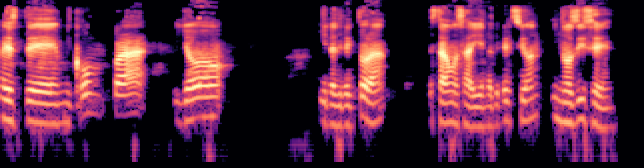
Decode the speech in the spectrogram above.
este, mi compa y yo y la directora estábamos ahí en la dirección y nos dice,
